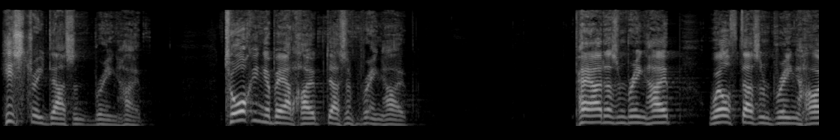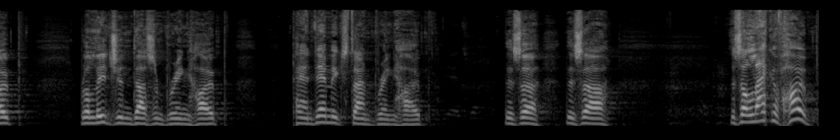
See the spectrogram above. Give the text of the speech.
History doesn't bring hope. Talking about hope doesn't bring hope. Power doesn't bring hope. Wealth doesn't bring hope. Religion doesn't bring hope. Pandemics don't bring hope. There's a, there's a, there's a lack of hope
